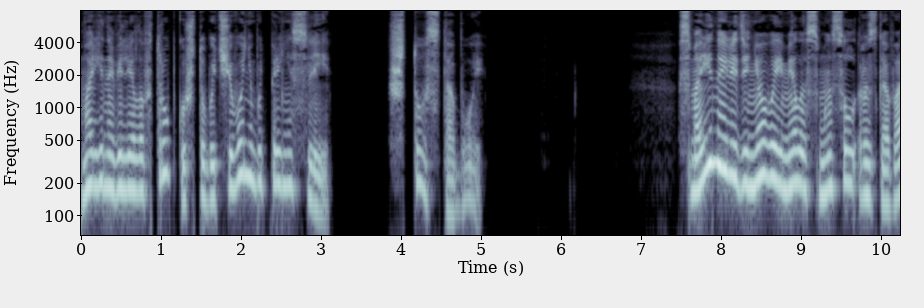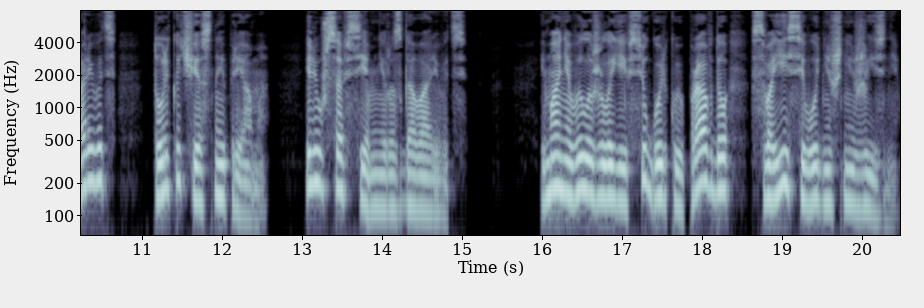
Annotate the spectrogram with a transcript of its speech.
Марина велела в трубку, чтобы чего-нибудь принесли. «Что с тобой?» С Мариной Леденевой имело смысл разговаривать только честно и прямо. Или уж совсем не разговаривать. И Маня выложила ей всю горькую правду своей сегодняшней жизни.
